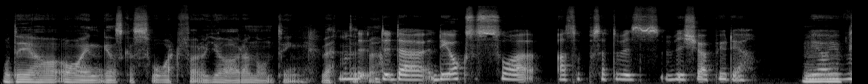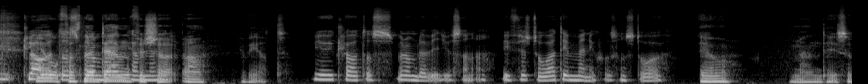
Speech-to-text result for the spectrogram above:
Och det har AI ganska svårt för att göra någonting vettigt Men det, med. det, där, det är också så, alltså på sätt och vis, vi köper ju det. Vi har ju klarat Mm. jo, oss med de den gamla... Ja, jag vet. Vi har ju klarat oss med de där videosarna. Vi förstår att det är människor som står... Ja, men det så,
